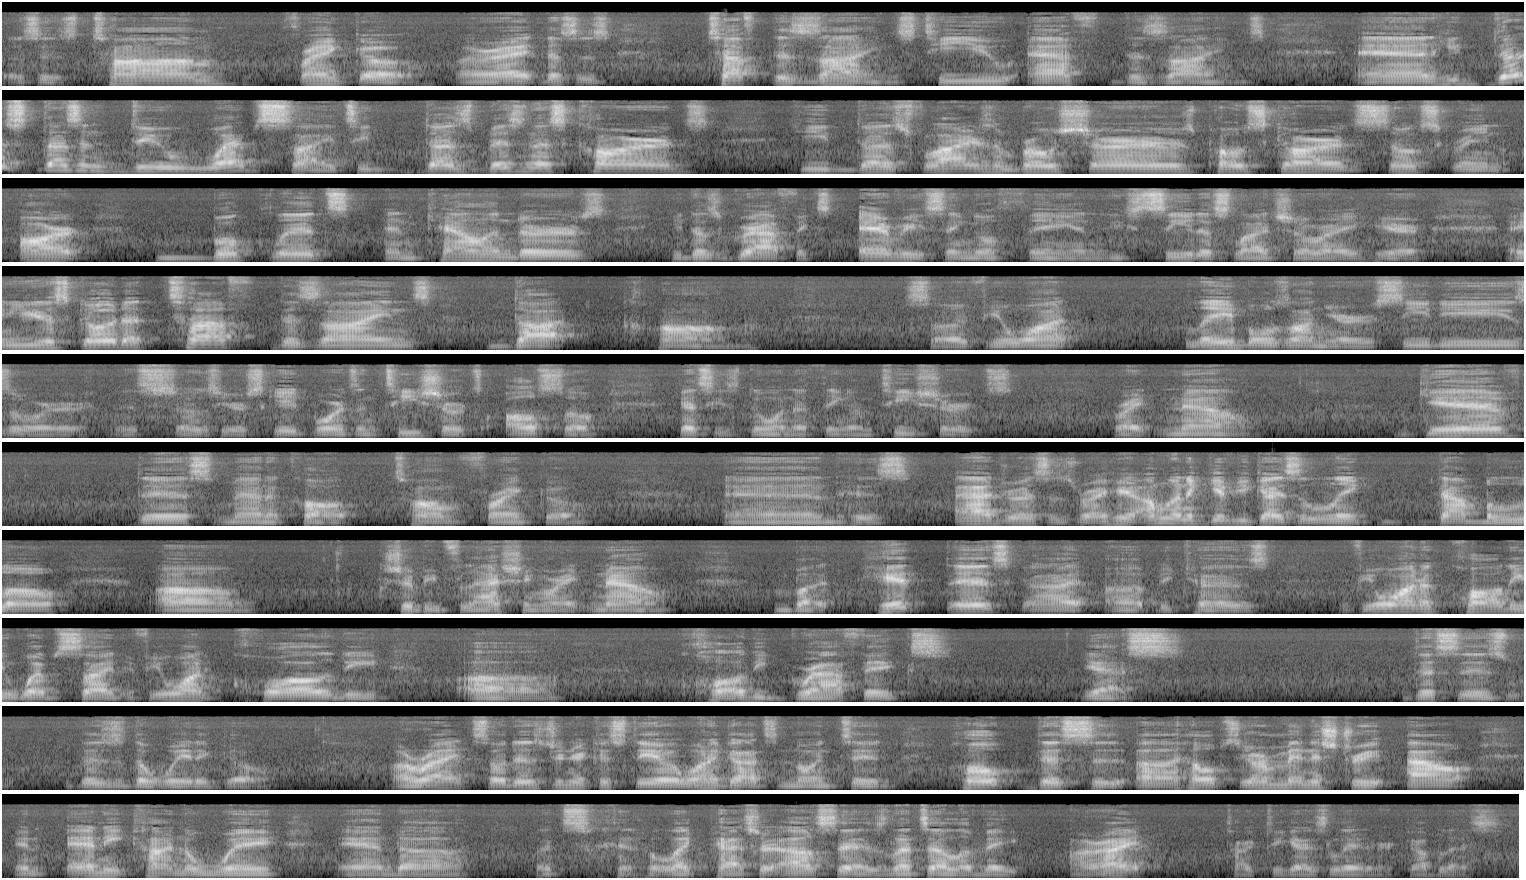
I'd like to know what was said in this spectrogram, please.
this is Tom Franco alright this is TUF Designs T-U-F Designs. And he just doesn't do websites. He does business cards. He does flyers and brochures postcards silkscreen art booklets and calendars. He does graphics, every single thing, and you see the slideshow right here. And you just go to tufdesigns.com. So if you want labels on your CDs or it shows your skateboards and t-shirts also. Guess he's doing a thing on t-shirts right now. Give this man a call, Tom Franco, and his address is right here. I'm going to give you guys a link down below. Um, should be flashing right now. But hit this guy up because if you want a quality website, if you want quality uh, quality graphics, yes, this is this is the way to go. All right, so this is Junior Castillo, one of God's anointed. Hope this uh, helps your ministry out in any kind of way, and uh, let's, like Pastor Al says, let's elevate. All right, talk to you guys later. God bless.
